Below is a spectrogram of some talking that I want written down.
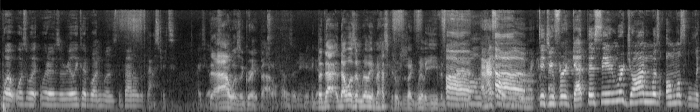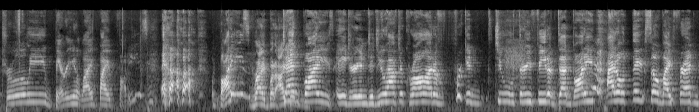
What was what? What was a really good one was the Battle of the Bastards. I feel that was a great battle. that was a really good. But that that wasn't really a massacre. It was like really even. uh, and I felt uh, did you forget the scene where Jon was almost literally buried alive by bodies? bodies? right, but I Dead bodies, Adrian. Did you have to crawl out of freaking two, three feet of dead body? I don't think so, my friend.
